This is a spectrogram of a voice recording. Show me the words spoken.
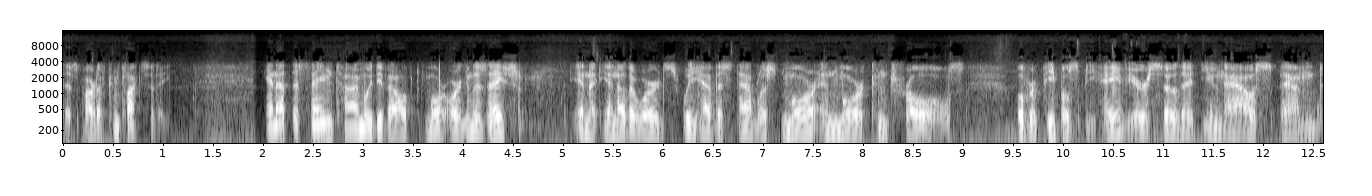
That's part of complexity. And at the same time, we developed more organization. In, in other words, we have established more and more controls over people's behavior so that you now spend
